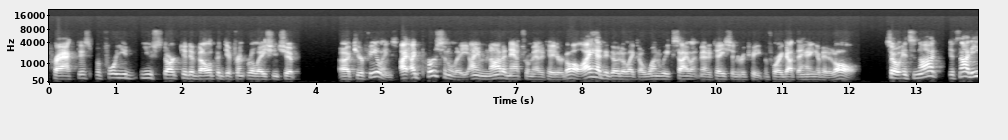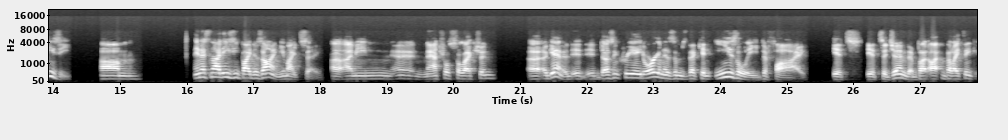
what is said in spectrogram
practice before you you start to develop a different relationship uh, to your feelings. I, I, personally, I am not a natural meditator at all. I had to go to like a one week silent meditation retreat before I got the hang of it at all. So it's not it's not easy, um, and it's not easy by design. You might say. Uh, I mean, uh, natural selection. Uh, again, it, it doesn't create organisms that can easily defy its its agenda. But I, but I think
